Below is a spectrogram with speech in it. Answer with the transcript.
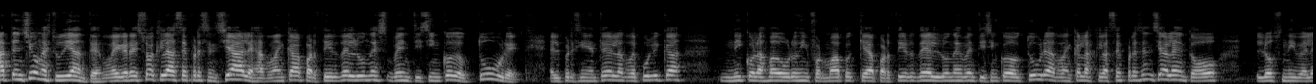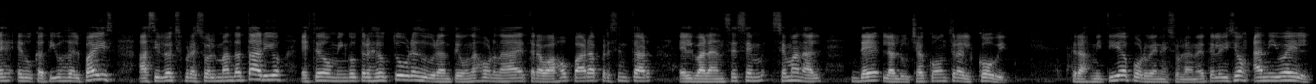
Atención estudiantes, regreso a clases presenciales arranca a partir del lunes 25 de octubre. El presidente de la República, Nicolás Maduro, informó que a partir del lunes 25 de octubre arrancan las clases presenciales en todos los niveles educativos del país. Así lo expresó el mandatario este domingo 3 de octubre durante una jornada de trabajo para presentar el balance semanal de la lucha contra el COVID, transmitida por Venezolana de Televisión a nivel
